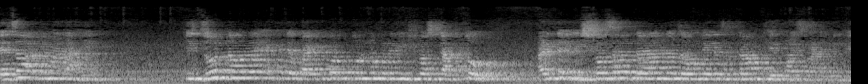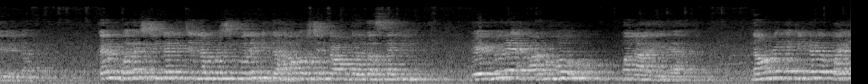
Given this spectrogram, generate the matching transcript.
याचा अभिमान आहे की जो नवरा एखाद्या बायकोवर पूर्णपणे विश्वास टाकतो आणि त्या विश्वासाला तळा न जाऊन देण्याचं काम खेळमाळी मॅडमने केलेलं आहे. कारण बऱ्याच ठिकाणी जिल्हा परिषदमध्ये मी दहा वर्ष काम करत असताना वेगवेगळे अनुभव मला आलेले आहेत. नवरा एकीकडे बाई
